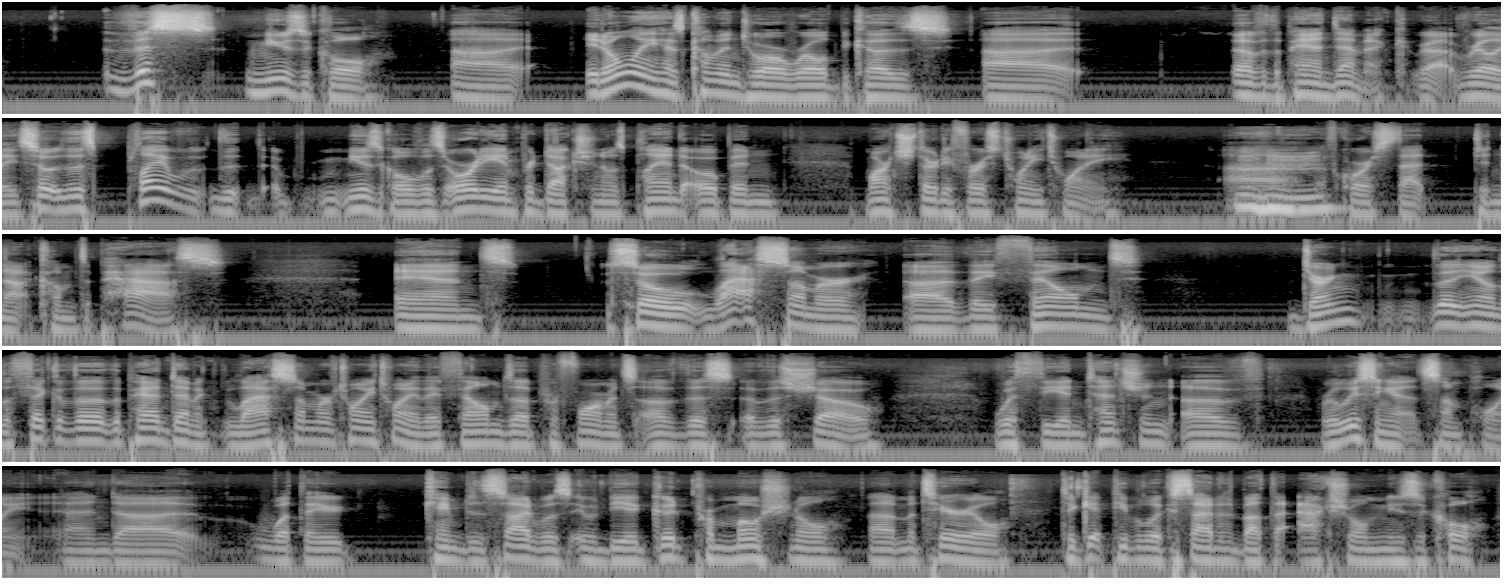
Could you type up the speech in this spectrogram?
this musical, uh, it only has come into our world because uh, of the pandemic, really. So, this play, the musical, was already in production. It was planned to open March 31st, 2020. Uh. Of course, that did not come to pass. And so, last summer, uh, they filmed during the you know the thick of the, the pandemic last summer of 2020 they filmed a performance of this of this show with the intention of releasing it at some point and uh, what they came to decide was it would be a good promotional uh, material to get people excited about the actual musical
